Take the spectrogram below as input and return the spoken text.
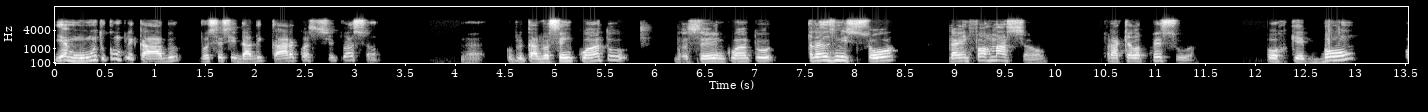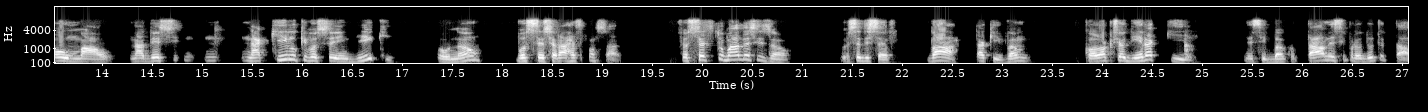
E é muito complicado você se dar de cara com essa situação. Né? Complicado você enquanto você enquanto transmissor da informação para aquela pessoa. Porque bom ou mal na desse, naquilo que você indique ou não, você será responsável. Se você tomar uma decisão, você disser, vá, tá aqui, vamos, coloque seu dinheiro aqui, nesse banco tal, nesse produto tal.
